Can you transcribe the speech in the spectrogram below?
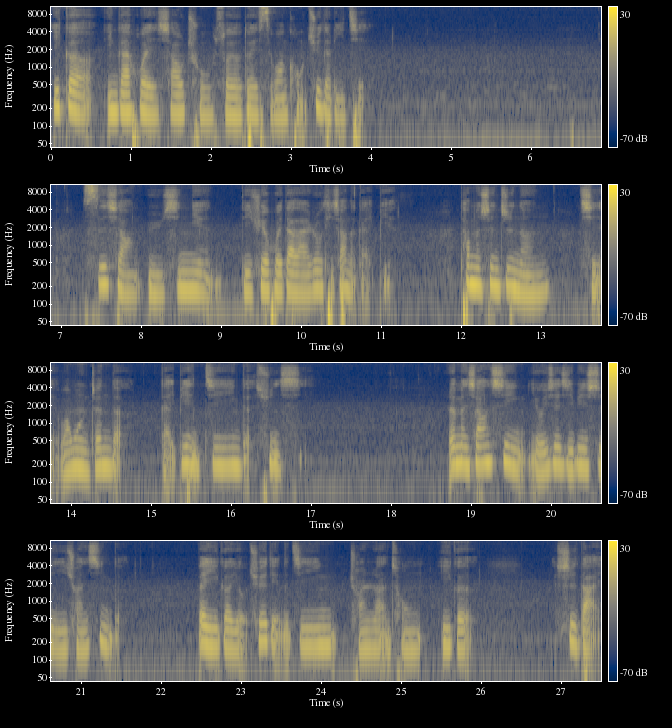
一个应该会消除所有对死亡恐惧的理解。思想与信念。的确会带来肉体上的改变，他们甚至能，且往往真的改变基因的讯息。人们相信有一些疾病是遗传性的，被一个有缺点的基因传染，从一个世代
